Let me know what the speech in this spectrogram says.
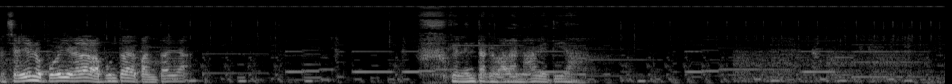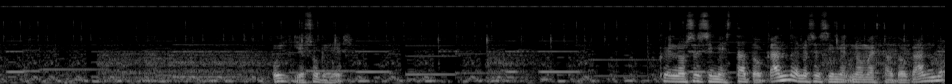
En serio no puedo llegar a la punta de pantalla. Uf, qué lenta que va la nave, tía. Uy, ¿y eso qué es? No sé si me está tocando, no sé si me- no me está tocando.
